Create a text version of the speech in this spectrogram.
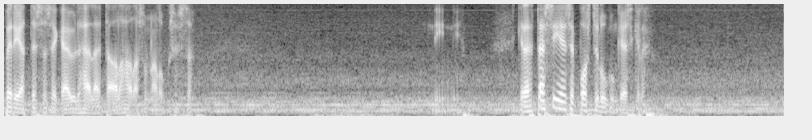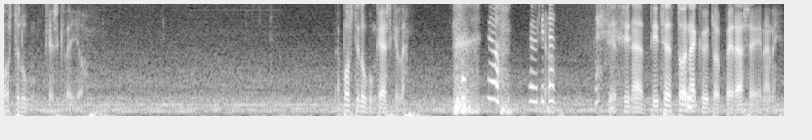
periaatteessa sekä ylhäällä että alhaalla sun aluksessa. Niin, niin. Kerätään siihen se postilukun keskelle. Postilukun keskelle, joo. Ja postilukun keskellä. Joo, mä yritän. Sieltä siinä, itse asiassa toi näkyy toi peräseinä, niin...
